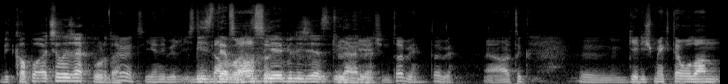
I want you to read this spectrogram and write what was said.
bir kapı açılacak burada. Evet yeni bir Biz istihdam de varız diyebileceğiz Türkiye ileride. için. Tabii tabii. Yani artık e, gelişmekte olan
